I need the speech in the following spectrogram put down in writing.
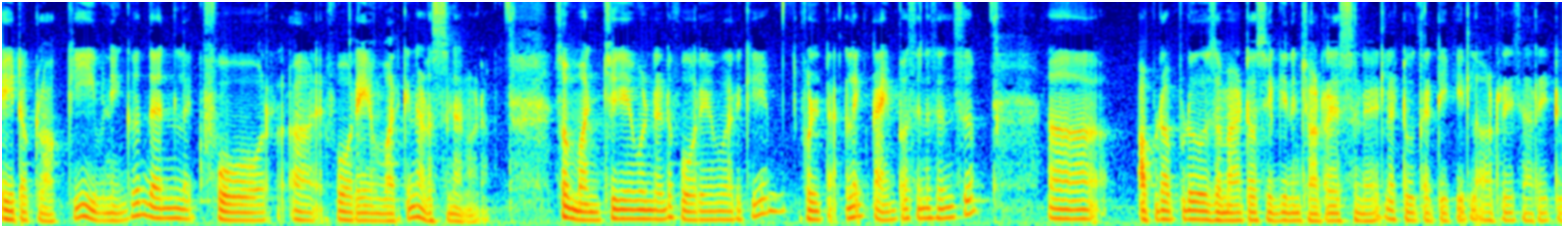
ఎయిట్ ఓ క్లాక్కి evening then like four four AM వరకు నడుస్తున్నాయి అనమాట సో మంచిగా ఏముండంటే ఫోర్ ఏఎం వరకు full time like time pass in the sense అప్పుడప్పుడు జొమాటో స్విగ్గీ నుంచి ఆర్డర్ చేస్తుండే. ఇట్లా టూ థర్టీకి ఇట్లా ఆర్డర్ చేశారు టూ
